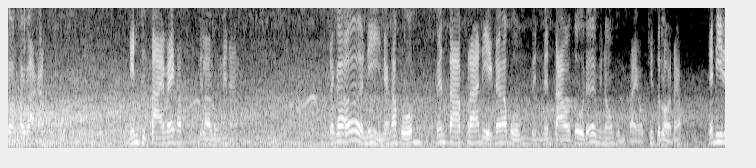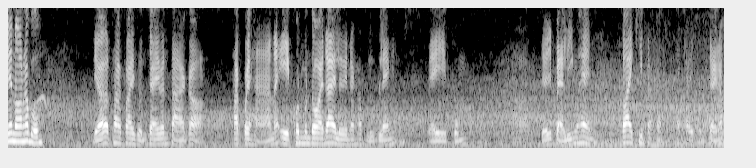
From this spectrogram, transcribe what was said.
ก็ค่อยว่ากัน เน้นจุดตายไว้ครับ เวลาลงแม่น้ำ แล้วก็เออนี่นะครับผมแว่นตาปราณเอกนะครับผมเป็นแว่นตาออโต้เด้อพี่น้องผมใส่ออกคลิปตลอดนะครับใช้ดีแน่นอนครับผม เดี๋ยวถ้าใครสนใจแว่นตาก็ทักไปหานะเอกคนบนดอยได้เลยนะครับ หรือแบงค์ไอผมเดี๋ยวจะแปะลิงก์ไว้ให้ใต้คลิปนะครับถ้าใครสนใจนะ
